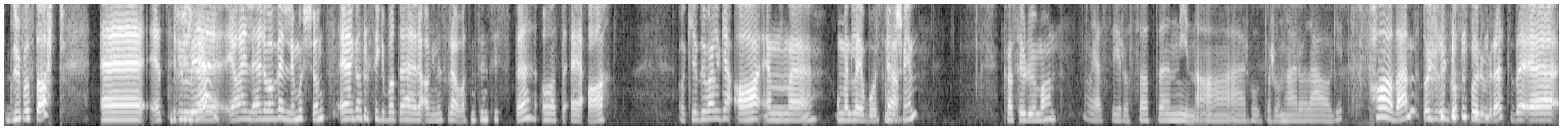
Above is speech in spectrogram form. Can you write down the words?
du får start. Eh, jeg tror, Du ler? Ja, jeg ler. Det var veldig morsomt. Jeg er ganske sikker på at det her er Agnes Ravatn sin siste, og at det er A. Ok, Du velger A en, eh, om en leieboer som Ja. forsvinner. Hva sier du, Maren? Og jeg sier også at eh, Nina er hovedpersonen her, og det er A, gitt. Faderen, dere er godt forberedt. Det er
